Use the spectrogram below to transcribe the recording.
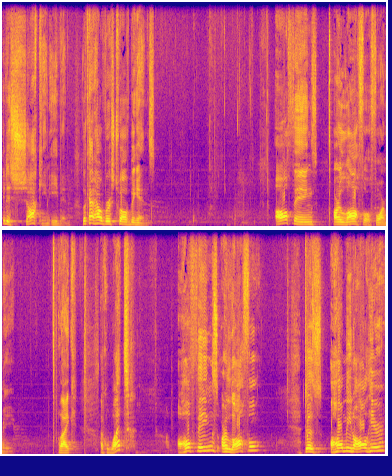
It is shocking, even. Look at how verse 12 begins. All things are lawful for me. Like, like what? All things are lawful? Does all mean all here?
